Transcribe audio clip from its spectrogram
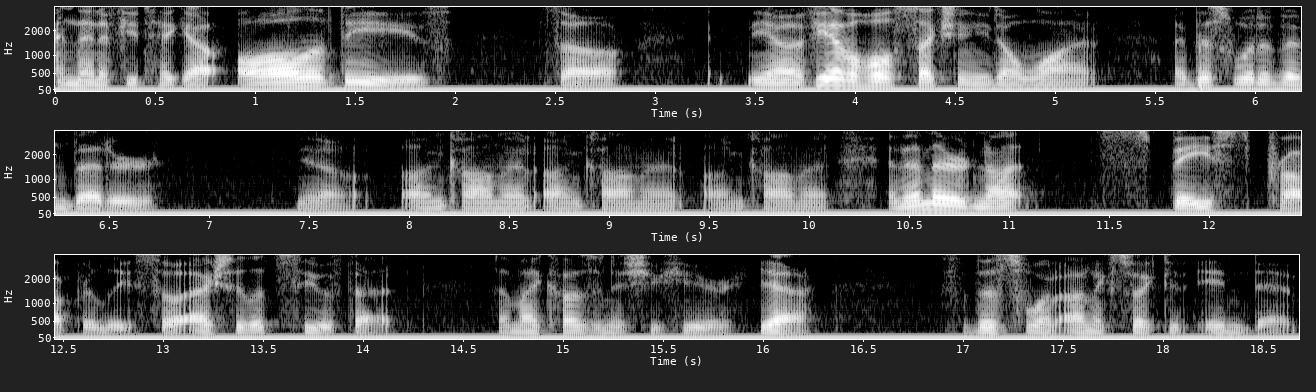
And then if you take out all of these, so, you know, if you have a whole section you don't want, like this would have been better, you know, uncomment, uncomment, uncomment. And then they're not spaced properly. So actually, let's see if that, that might cause an issue here. Yeah. So this one, unexpected indent,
